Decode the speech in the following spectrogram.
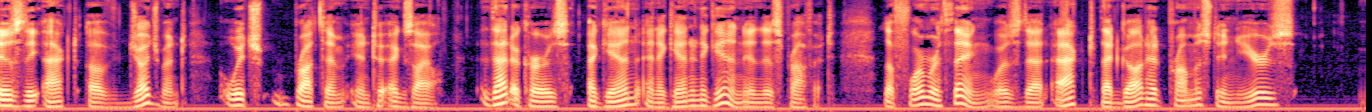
is the act of judgment which brought them into exile. That occurs again and again and again in this prophet. The former thing was that act that God had promised in years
